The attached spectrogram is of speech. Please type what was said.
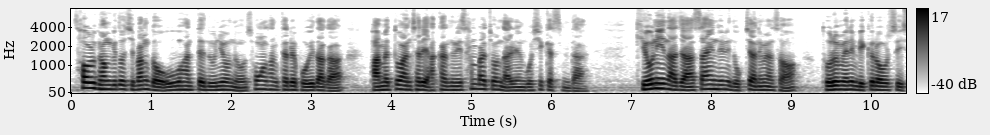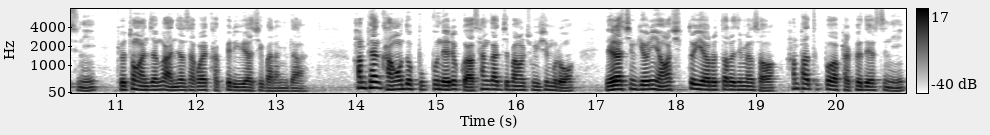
서울 경기도 지방도 오후 한때 눈이 온후 송원 상태를 보이다가 밤에 또 한 차례 약한 눈이 산발적으로 날리는 곳이 있겠습니다. 기온이 낮아 쌓인 눈이 녹지 않으면서 도로면이 미끄러울 수 있으니 교통 안전과 안전사고에 각별히 유의하시기 바랍니다. 한편 강원도 북부 내륙과 산간지방을 중심으로 내일 아침 기온이 영하 10도 이하로 떨어지면서 한파특보가 발표되었으니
